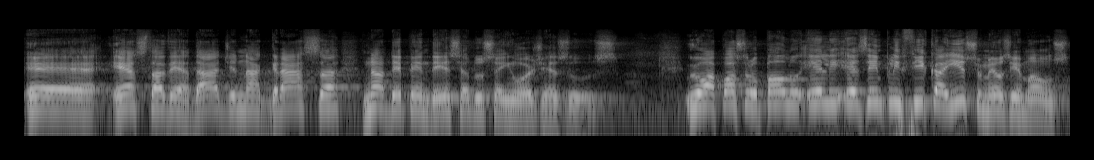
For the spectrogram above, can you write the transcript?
é, esta verdade na graça, na dependência do Senhor Jesus. E o apóstolo Paulo, ele exemplifica isso, meus irmãos,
